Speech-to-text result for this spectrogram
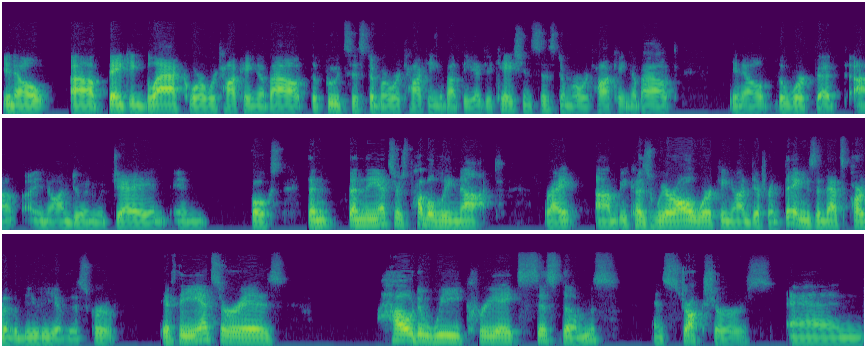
you know, uh, banking black, or we're talking about the food system, or we're talking about the education system, or we're talking about, you know the work that uh, you know I'm doing with Jay and, and folks, then then the answer is probably not, right? Um, because we're all working on different things, and that's part of the beauty of this group. If the answer is how do we create systems and structures and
